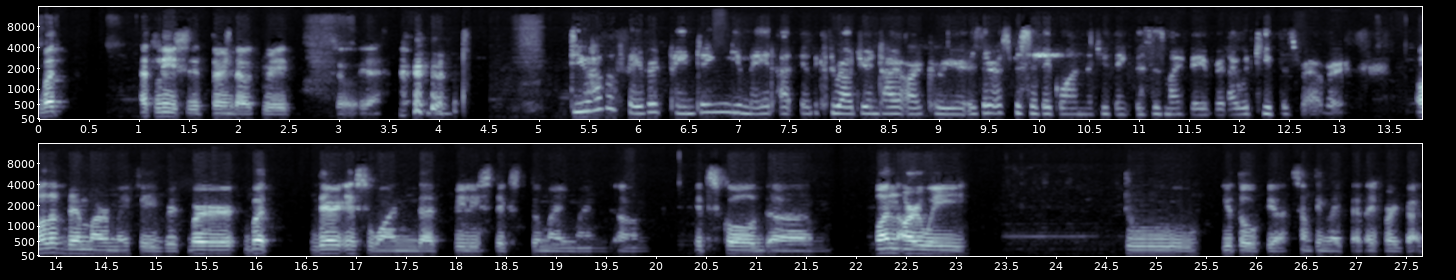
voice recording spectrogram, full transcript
but at least it turned out great. So yeah. Do you have a favorite painting you made at like, throughout your entire art career? Is there a specific one that you think this is my favorite? I would keep this forever. All of them are my favorite, but but there is one that really sticks to my mind. Um, it's called um, "On Our Way to Utopia," something like that. I forgot,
